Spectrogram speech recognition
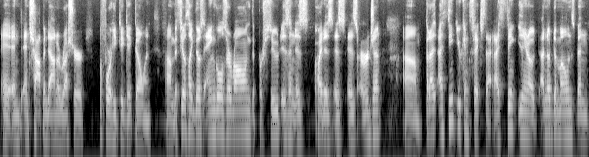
and, and, chopping down a rusher before he could get going. Um, it feels like those angles are wrong. The pursuit isn't as quite as as, as urgent. Um, but I, I, think you can fix that. I think you know. I know Damone's been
